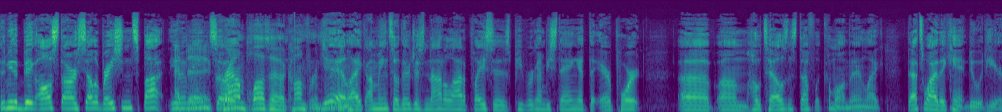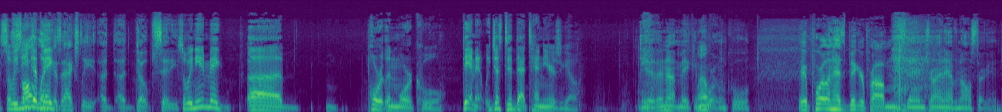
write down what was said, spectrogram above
be the big All Star celebration spot. You At know the what I mean? So Crowne Plaza conference. Yeah, room. like I mean, so there's just not a lot of places. People are gonna be staying at the airport, uh, um, hotels and stuff. Like, come on, man. Like that's why they can't do it here. So, So we need Salt to Lake make- is actually a, a dope city. So we need to make uh, Portland more cool. Damn it, we just did that 10 years ago. Yeah, they're not making Well- Portland cool. They're, Portland has bigger problems than trying to have an All Star game.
